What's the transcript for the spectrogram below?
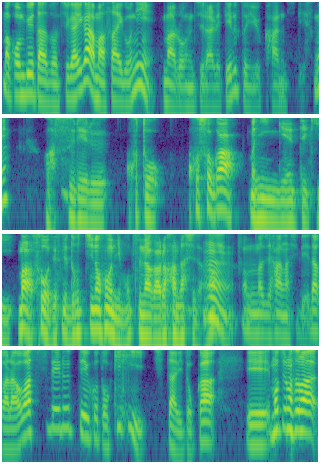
まあコンピューターとの違いが、まあ最後に、まあ論じられているという感じですね。忘れることこそが、まあ、人間的。まあそうですね。どっちの本にもつながる話だな。うん。同じ話で。だから忘れるっていうことを忌避したりとか、えーもちろんそれは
